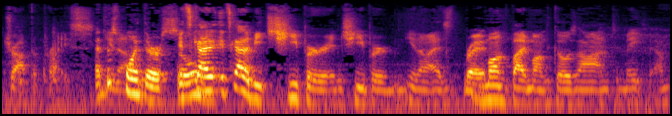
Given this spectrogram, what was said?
drop the price. at you this know. point, there are so it's got it's got to be cheaper and cheaper, you know, as Right. month by month goes on to make them.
